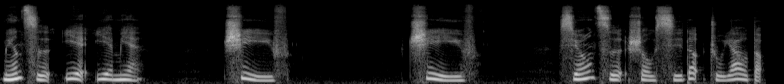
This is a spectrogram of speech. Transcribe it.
名词，页、页面。chief，chief，形容词，首席的、主要的，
